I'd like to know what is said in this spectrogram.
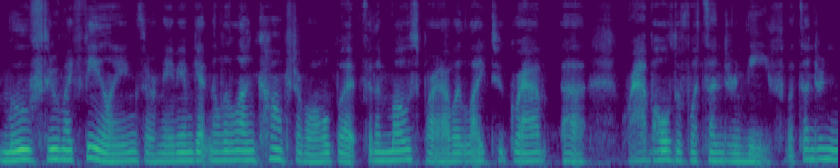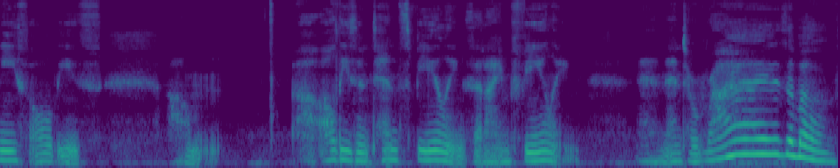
move through my feelings, or maybe I'm getting a little uncomfortable. But for the most part, I would like to grab uh, grab hold of what's underneath. What's underneath all these. Um, uh, all these intense feelings that I'm feeling, and, and to rise above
